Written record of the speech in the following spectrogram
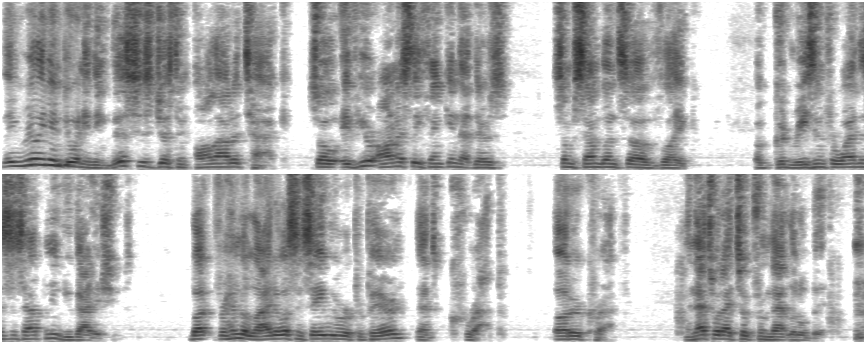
They really didn't do anything. This is just an all-out attack. So if you're honestly thinking that there's some semblance of like a good reason for why this is happening, you got issues. But for him to lie to us and say we were prepared, that's crap. Utter crap. And that's what I took from that little bit.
